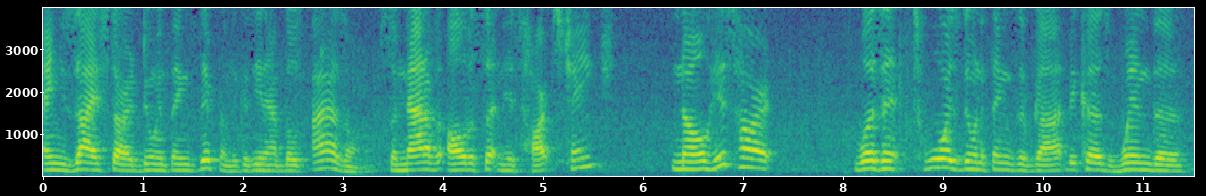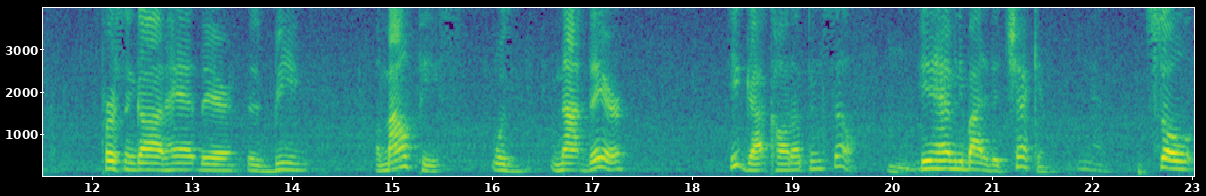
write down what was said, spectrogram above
And Uzziah started doing things differently because he didn't have those eyes on him. So now all of a sudden his heart's changed? No, his heart wasn't towards doing the things of God because when the person God had there to be a mouthpiece was not there, he got caught up himself. Mm-hmm. He didn't have anybody to check him. Yeah. So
